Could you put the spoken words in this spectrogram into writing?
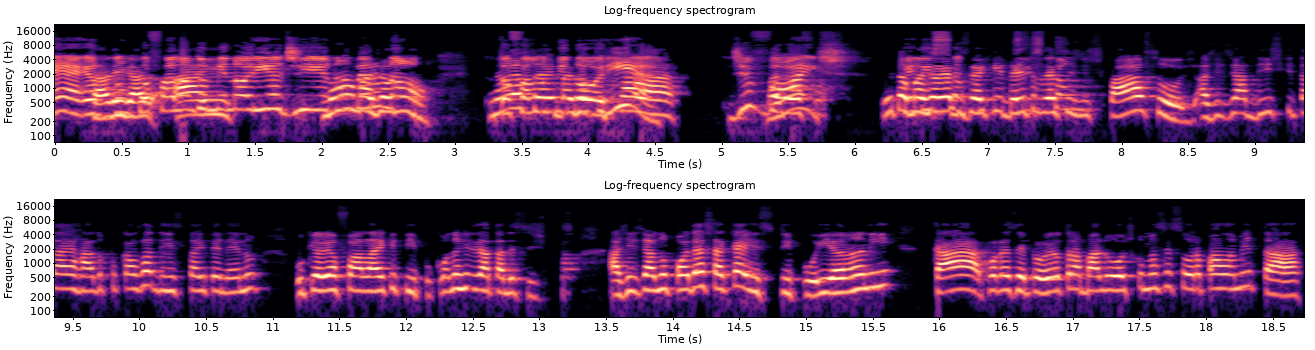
É, eu tá não tô falando Aí... minoria de não, número, não. não. não. Tô falando sei, minoria de voz. Então, mas eu ia dizer que dentro desses estão... espaços, a gente já diz que tá errado por causa disso, tá entendendo? O que eu ia falar é que, tipo, quando a gente já tá nesse espaço, a gente já não pode achar que é isso. Tipo, Iane tá, por exemplo, eu trabalho hoje como assessora parlamentar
